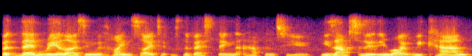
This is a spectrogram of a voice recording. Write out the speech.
but then realizing with hindsight it was the best thing that happened to you. He's absolutely right. We can,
